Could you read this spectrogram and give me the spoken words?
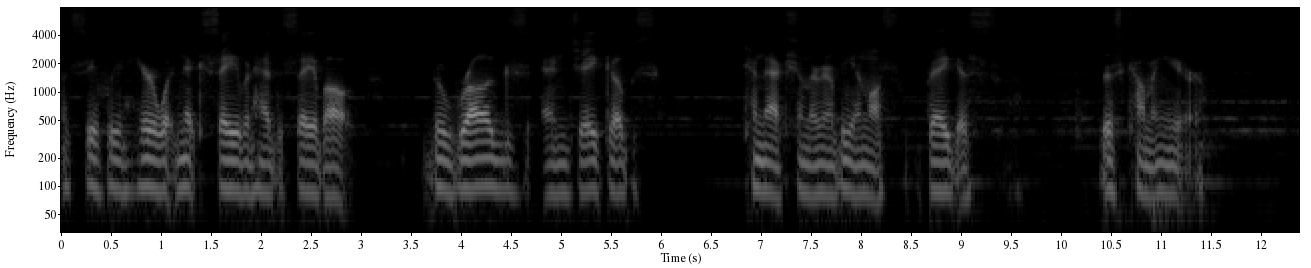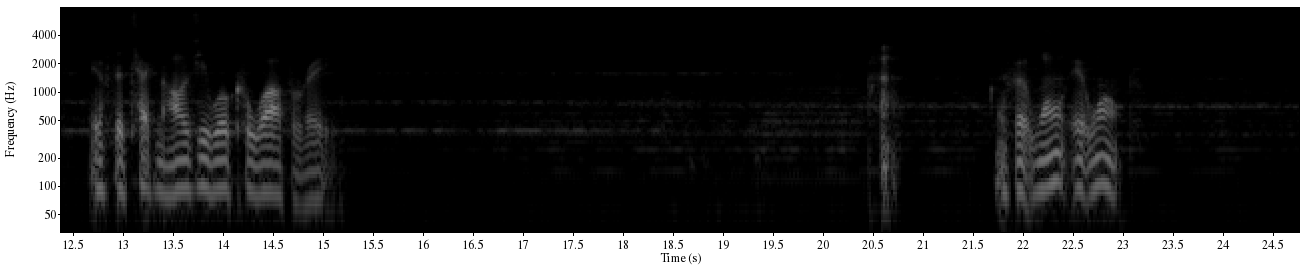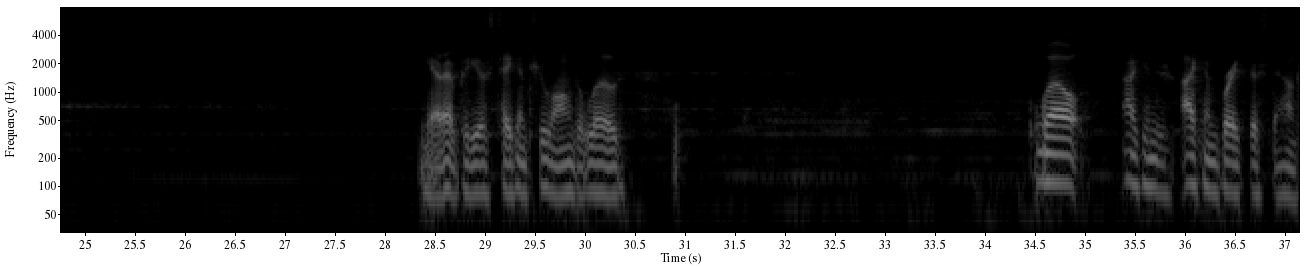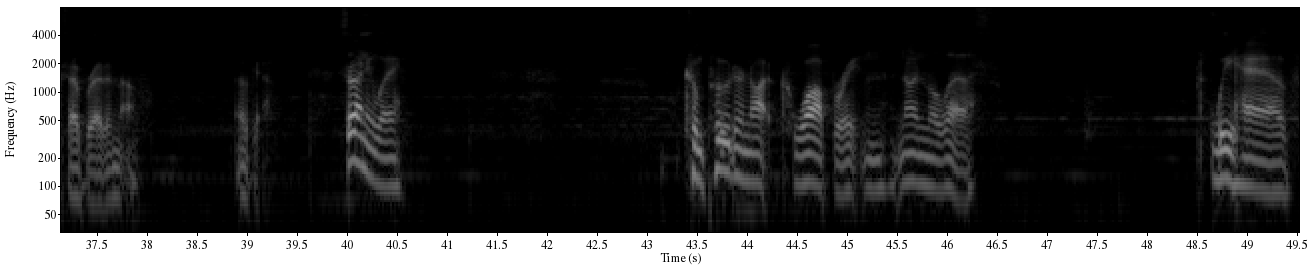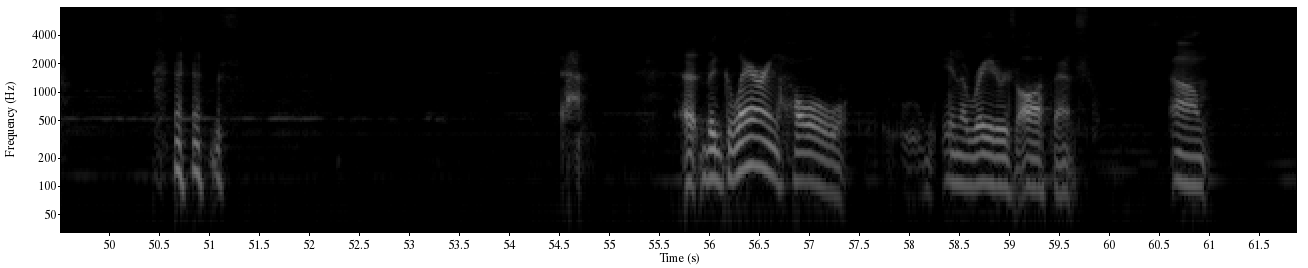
let's see if we can hear what Nick Saban had to say about the Ruggs and Jacobs connection. They're going to be in Las Vegas this coming year if the technology will cooperate. If it won't, it won't. Yeah, that video is taking too long to load. Well, I can just I can break this down because I've read enough. Okay. So anyway, computer not cooperating. Nonetheless, we have uh, the glaring hole in the Raiders' offense um,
